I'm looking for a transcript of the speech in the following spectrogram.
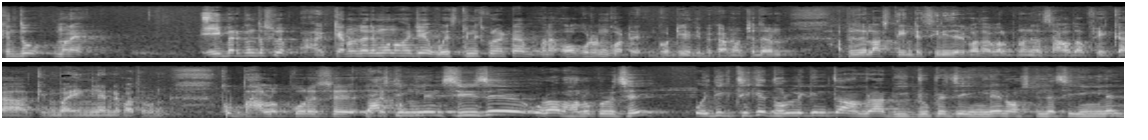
কিন্তু মানে এইবার কিন্তু আসলে কেন জানি মনে হয় যে ওয়েস্ট ইন্ডিজ কোনো একটা মানে অঘটন ঘটে ঘটিয়ে দিবে। কারণ হচ্ছে ধরুন আপনি যদি লাস্ট তিনটে সিরিজের কথা কল্পনা করেন সাউথ আফ্রিকা কিংবা ইংল্যান্ডের কথা বলেন খুব ভালো করেছে লাস্ট ইংল্যান্ড সিরিজে ওরা ভালো করেছে। ওই দিক থেকে ধরলে কিন্তু আমরা বি গ্রুপে যে ইংল্যান্ড অস্ট্রেলিয়া আছে ইংল্যান্ড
